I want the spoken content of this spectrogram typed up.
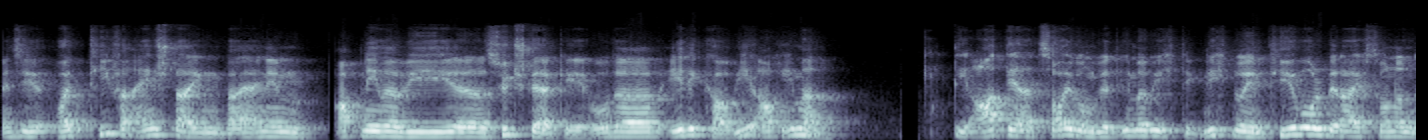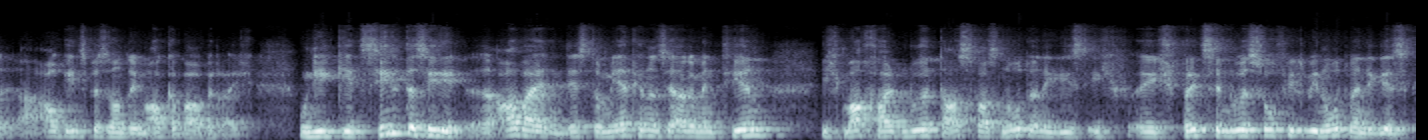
wenn Sie heute tiefer einsteigen bei einem Abnehmer wie äh, Südstärke oder Edeka, wie auch immer, die Art der Erzeugung wird immer wichtig, nicht nur im Tierwohlbereich, sondern auch insbesondere im Ackerbaubereich. Und je gezielter Sie äh, arbeiten, desto mehr können Sie argumentieren, ich mache halt nur das, was notwendig ist. Ich, ich spritze nur so viel, wie notwendig ist,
